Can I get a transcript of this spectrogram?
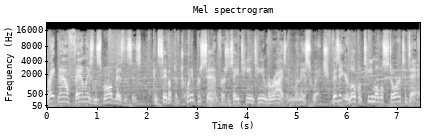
Right now, families and small businesses can save up to 20% versus AT&T and Verizon when they switch. Visit your local T-Mobile store today.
